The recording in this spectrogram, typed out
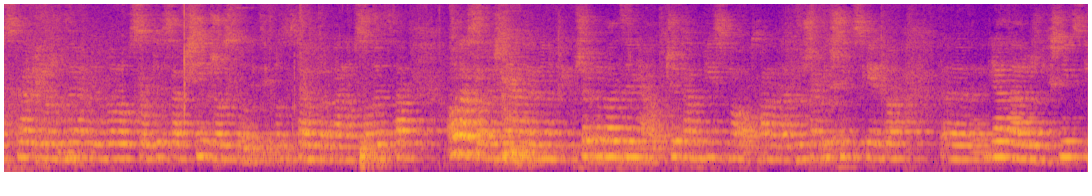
w sprawie zarządzania wyborów sołtysa wsi Brzostowiec i pozostałych organów sołectwa oraz określenia terminów ich przeprowadzenia. Odczytam pismo od pana Dariusza Wisznickiego. Y, Ja, Dariusz Wisznicki,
